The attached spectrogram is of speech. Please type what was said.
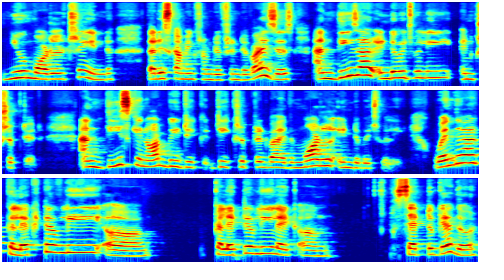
new model trained that is coming from different devices and these are individually encrypted. And these cannot be de decrypted by the model individually. When they are collectively uh, collectively like um, set together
